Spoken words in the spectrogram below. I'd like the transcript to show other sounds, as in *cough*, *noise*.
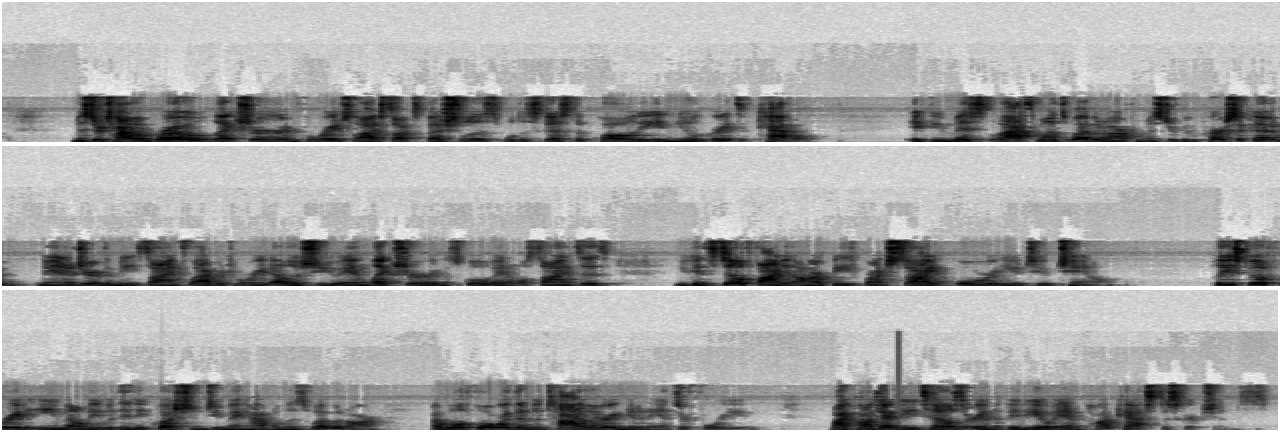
Mr. Tyler Braud, lecturer and 4-H livestock specialist, will discuss the quality and yield grades of cattle. If you missed last month's webinar from Mr. Boo Persica, manager of the Meat Science Laboratory at LSU and lecturer in the School of Animal Sciences, you can still find it on our Beef Brunch site or YouTube channel. Please feel free to email me with any questions you may have on this webinar. I will forward them to Tyler and get an answer for you. My contact details are in the video and podcast descriptions.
